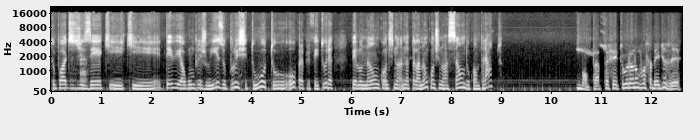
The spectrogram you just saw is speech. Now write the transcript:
tu podes dizer que, que teve algum prejuízo para o Instituto ou para a Prefeitura pelo não continua, pela não continuação do contrato? Bom, para a Prefeitura eu não vou saber dizer,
